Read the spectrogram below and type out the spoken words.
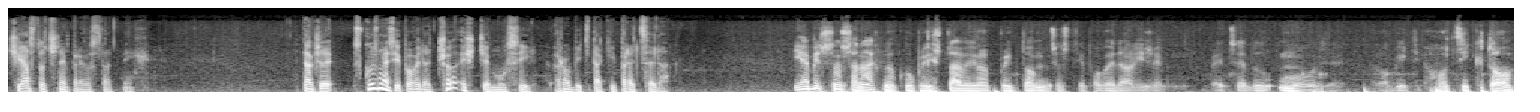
čiastočne pre ostatných. Takže skúsme si povedať, čo ešte musí robiť taký predseda. Ja by som sa na chvíľku pristavil pri tom, čo ste povedali, že predsedu môže robiť hoci kto,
